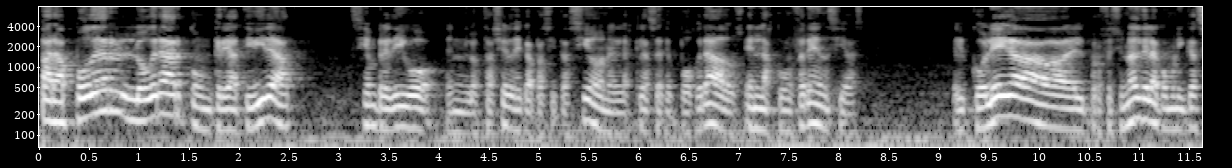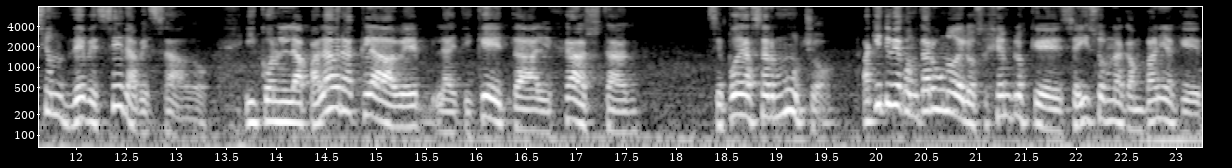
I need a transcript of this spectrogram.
para poder lograr con creatividad Siempre digo en los talleres de capacitación, en las clases de posgrados, en las conferencias, el colega, el profesional de la comunicación debe ser avesado. Y con la palabra clave, la etiqueta, el hashtag, se puede hacer mucho. Aquí te voy a contar uno de los ejemplos que se hizo en una campaña que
